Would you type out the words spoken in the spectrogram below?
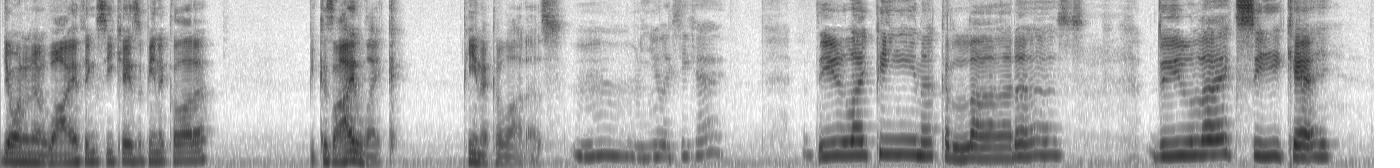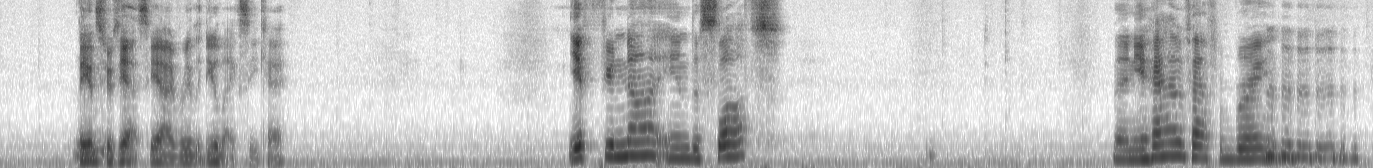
You want to know why I think CK is a pina colada? Because I like pina coladas. Mm, you like CK? Do you like pina coladas? Do you like CK? The answer is yes. Yeah, I really do like CK. If you're not into sloths, then you have half a brain.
